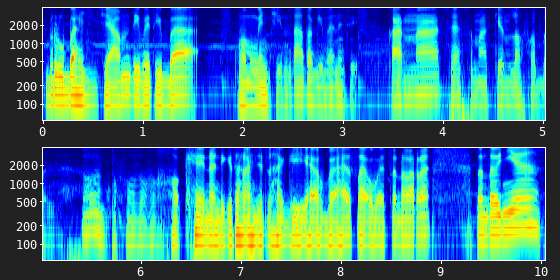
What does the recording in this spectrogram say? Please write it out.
berubah jam tiba-tiba ngomongin cinta atau gimana sih? karena saya semakin lovable. Oh, oke nanti kita lanjut lagi ya bahas sahabat sonora. Tentunya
